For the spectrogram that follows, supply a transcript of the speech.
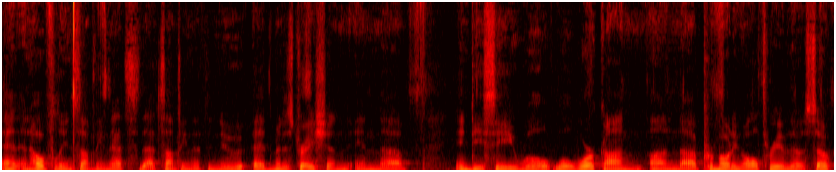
And, and, hopefully, in something that's that's something that the new administration in uh, in DC will will work on on uh, promoting all three of those. So,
